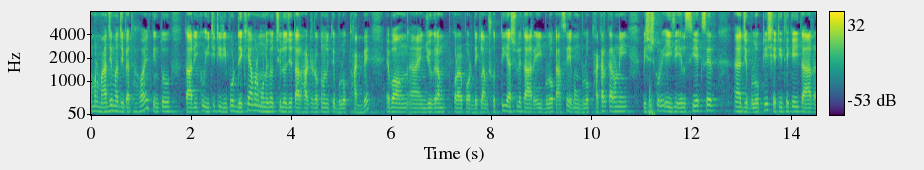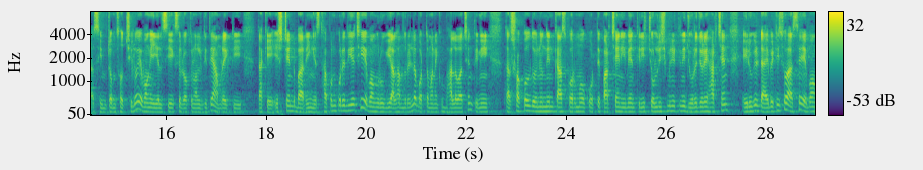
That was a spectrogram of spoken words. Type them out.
আমার মাঝে মাঝে ব্যথা হয়, কিন্তু তার ইকো ইটিটি রিপোর্ট দেখে আমার মনে হচ্ছিল যে তার হার্টের রক্তনালীতে ব্লক থাকবে এবং এনজিওগ্রাম করার পর দেখলাম সত্যিই আসলে তার এই ব্লক আছে এবং ব্লক থাকার কারণেই, বিশেষ করে এই যে এলসিএক্সের যে ব্লকটি সেটি থেকেই তার সিমটমস হচ্ছিল এবং এই এলসিএক্সের রক্তনালীটিতে আমরা একটি তাকে স্টেন্ট বা রিং স্থাপন করে দিয়েছি এবং রুগী আলহামদুলিল্লাহ, বর্তমানে খুব ভালো আছেন। তিনি তার সকল দৈনন্দিন কাজকর্ম করতে পারছেন। ইভেন তিরিশ চল্লিশ মিনিট তিনি জোরে জোরে হাঁটছেন। এই রুগীর ডায়াবেটিসও আছে এবং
